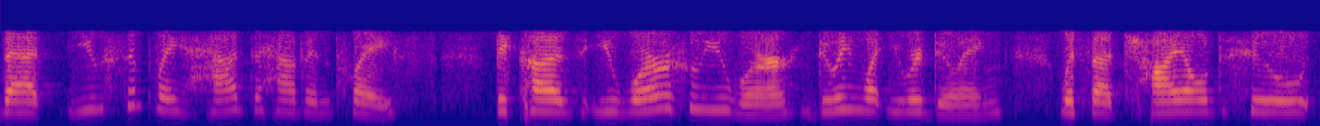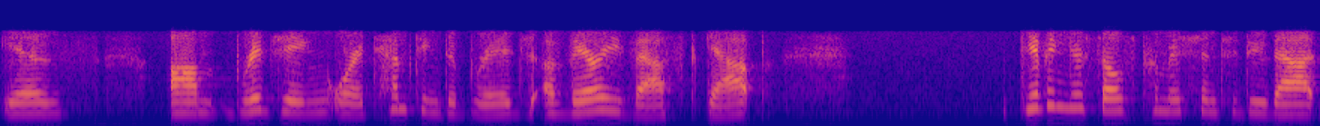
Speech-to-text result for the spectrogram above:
that you simply had to have in place because you were who you were, doing what you were doing with a child who is um, bridging or attempting to bridge a very vast gap. Giving yourselves permission to do that,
